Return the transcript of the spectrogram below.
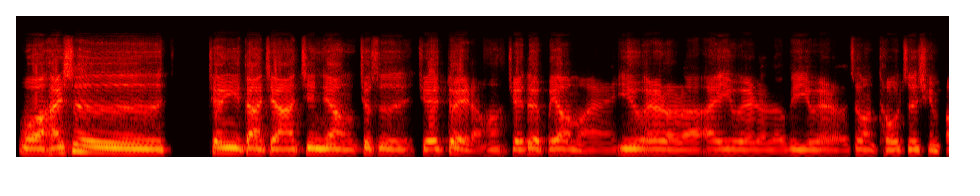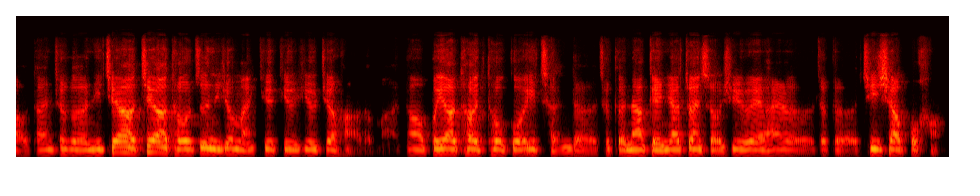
我还是。建议大家尽量就是绝对了哈，绝对不要买 UL 了、IUL 了、VUL 这种投资型保单。这个你就要就要投资，你就买 QQQ 就好了嘛。然后不要透透过一层的这个那给人家赚手续费，还有这个绩效不好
